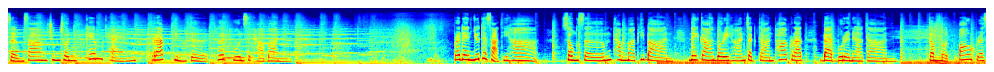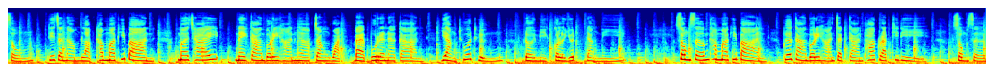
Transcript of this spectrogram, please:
เสริมสร้างชุมชนเข้มแข็ง รักถิ่นเกิดเทิดทูนสถาบัน ประเด็นยุทธศาสตร์ที่ 5 ส่งเสริมธรรมาภิบาล ในการบริหารจัดการภาครัฐ แบบบูรณาการกำหนดเป้าประสงค์ ที่จะนำหลักธรรมาภิบาล มาใช้ในการบริหารงานจังหวัดแบบบูรณาการอย่างทั่วถึง โดยมีกลยุทธ์ดังนี้ ส่งเสริมธรรมาภิบาล เพื่อการบริหารจัดการภาครัฐที่ดี ส่งเสริม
